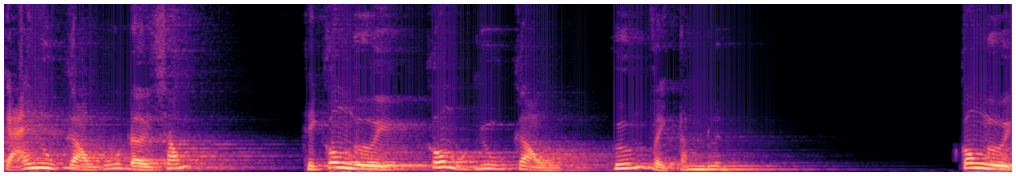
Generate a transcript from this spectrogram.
cả nhu cầu của đời sống, thì con người có một nhu cầu hướng về tâm linh. Con người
